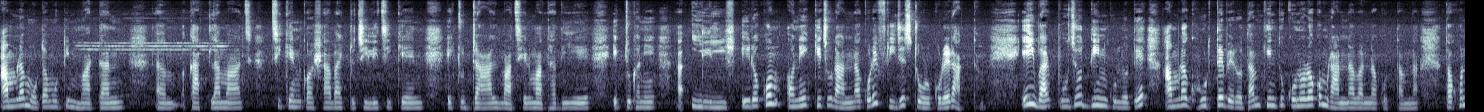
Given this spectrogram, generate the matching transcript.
আমরা মোটামুটি মাটন কাতলা মাছ, চিকেন কষা বা একটু চিলি চিকেন, একটু ডাল মাছের মাথা দিয়ে, একটুখানি ইলিশ, এরকম অনেক কিছু রান্না করে ফ্রিজে স্টোর করে রাখতাম এইবার পুজোর দিনগুলোতে আমরা ঘুরতে বেরোতাম, কিন্তু কোনো রকম রান্না বান্না করতাম না। তখন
